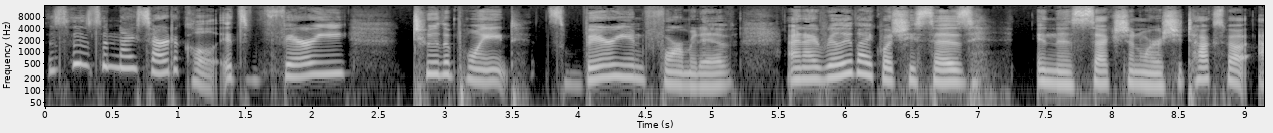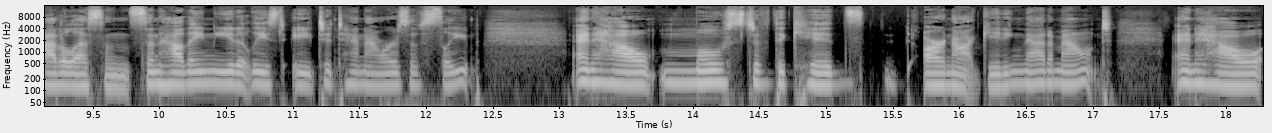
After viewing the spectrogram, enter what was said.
This is a nice article. It's very to the point, it's very informative. And I really like what she says in this section where she talks about adolescents and how they need at least eight to 10 hours of sleep and how most of the kids are not getting that amount and how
